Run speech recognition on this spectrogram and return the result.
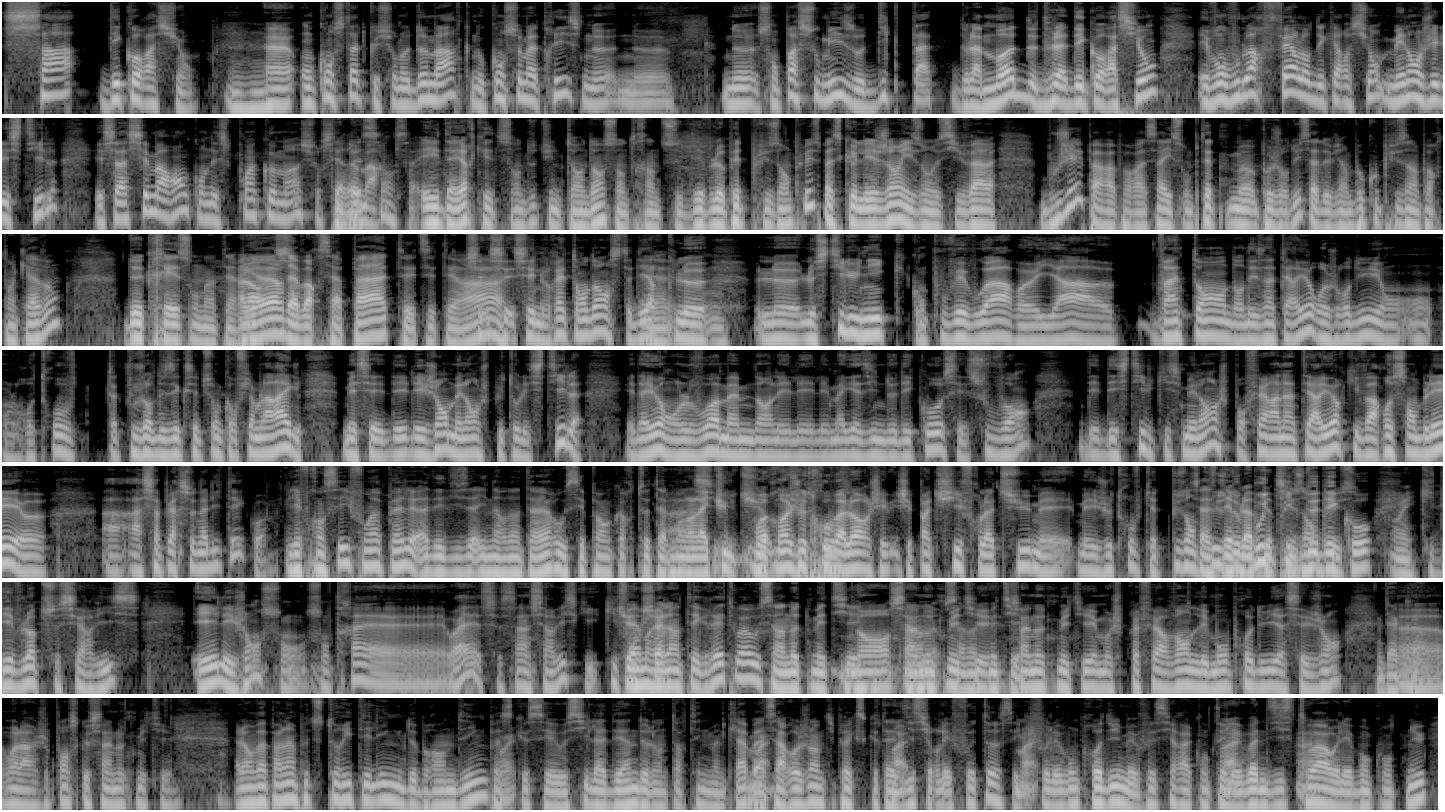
sa décoration. Mhm. Euh, on constate que sur nos deux marques, nos consommatrices ne, ne, ne sont pas soumises aux dictats de la mode, de la décoration, et vont vouloir faire leur décoration, mélanger les styles. Et c'est assez marrant qu'on ait ce point commun sur ces deux marques. ça. Et d'ailleurs, qui est sans doute une tendance en train de se développer de plus en plus parce que les gens, ils ont aussi va- bougé par rapport à ça. Ils sont peut-être aujourd'hui, ça devient beaucoup plus important qu'avant de créer son intérieur, d'avoir sa patte, etc. C'est- une vraie tendance, c'est-à-dire Euh, que le, le, le style unique qu'on pouvait voir euh, il y a euh, 20 ans dans des intérieurs, aujourd'hui on, on- on le retrouve, peut-être toujours des exceptions confirment la règle, mais c'est les gens mélangent plutôt les styles. Et d'ailleurs on le voit même dans les, les- les magazines de déco, c'est souvent des, des styles qui se mélangent pour faire un intérieur qui va ressembler euh, à, sa personnalité. Quoi. Les Français, ils font appel à des designers d'intérieur ou c'est pas encore totalement dans la culture Moi, je trouve, alors, j'ai pas de chiffres là-dessus, mais, mais je trouve qu'il y a de plus en plus de boutiques de, déco qui développent ce service. Et les gens sont, sont très. Ouais, c'est un service qui, qui tu aimerais l'intégrer, toi, ou c'est un autre métier? Non, c'est un, autre métier. C'est un autre métier. Moi, je préfère vendre les bons produits à ces gens. D'accord. Euh, voilà, je pense que c'est un autre métier. Alors, on va parler un peu de storytelling, de branding, parce que c'est aussi l'ADN de l'Entertainment Lab. Bah, ça rejoint un petit peu avec ce que tu as dit sur les photos c'est qu'il faut les bons produits, mais il faut aussi raconter les bonnes histoires ou les bons contenus.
